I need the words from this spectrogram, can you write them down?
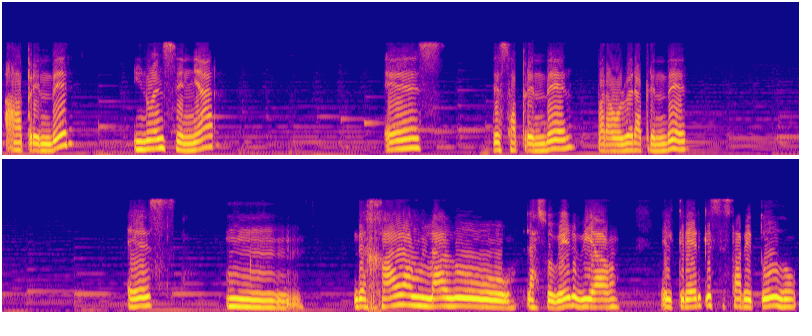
a aprender y no enseñar, es desaprender para volver a aprender, es mm, dejar a un lado la soberbia, el creer que se sabe todo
